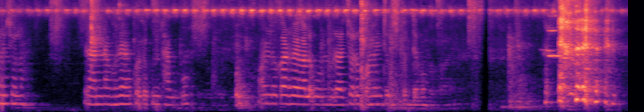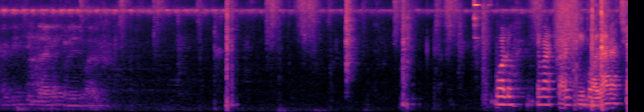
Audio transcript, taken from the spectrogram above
ঘরে চলো। রান্নাঘরে আর কতক্ষণ থাকব? অন্ধকার হয়ে গেল বন্ধুরা, চলো কমেন্টে উত্তর দেবো। বলো, এবার কার কি বলার আছে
